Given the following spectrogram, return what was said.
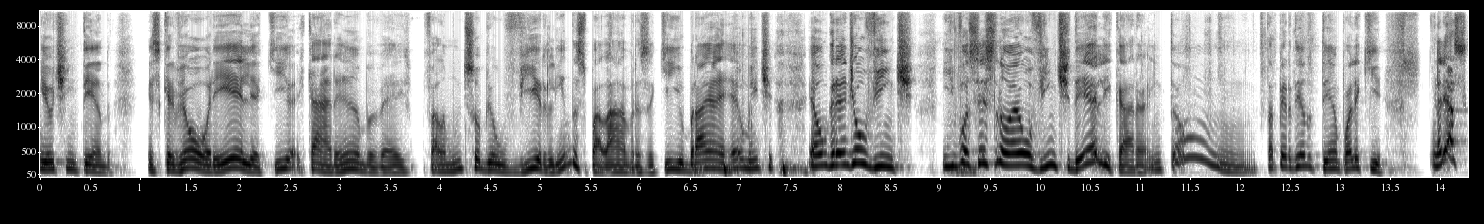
eu te entendo. Escreveu a orelha aqui, caramba, velho. Fala muito sobre ouvir, lindas palavras aqui. E o Brian é realmente é um grande ouvinte. E você, se não é ouvinte dele, cara, então tá perdendo tempo. Olha aqui. Aliás,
